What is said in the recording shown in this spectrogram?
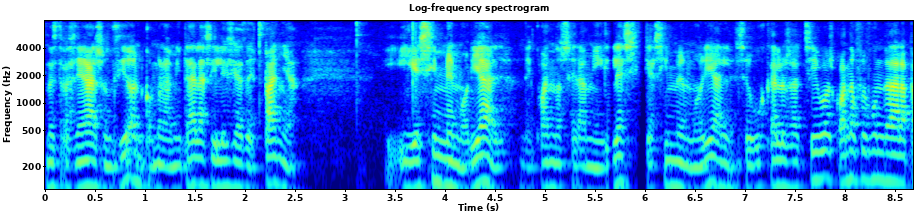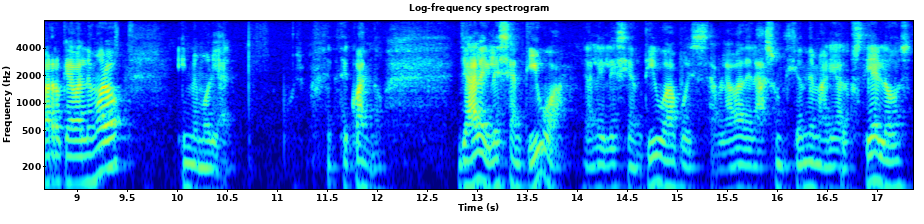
Nuestra Señora Asunción, como la mitad de las iglesias de España. Y es inmemorial de cuándo será mi iglesia, es inmemorial. Se busca en los archivos. ¿Cuándo fue fundada la parroquia de Valdemoro? Inmemorial. Pues, ¿De cuándo? Ya la iglesia antigua, ya la iglesia antigua, pues hablaba de la asunción de María a los cielos,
